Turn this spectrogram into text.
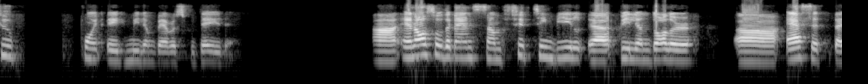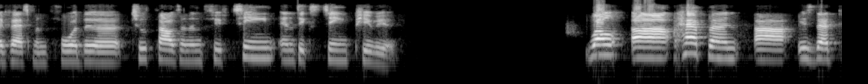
2.8 million barrels per day then. Uh, and also the grant some 15 bil, uh, billion dollar uh, asset divestment for the 2015 and 16 period. Well, uh, happened uh, is that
